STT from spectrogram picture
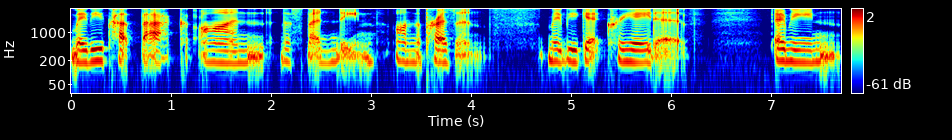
Maybe you cut back on the spending, on the presents. Maybe you get creative. I mean,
